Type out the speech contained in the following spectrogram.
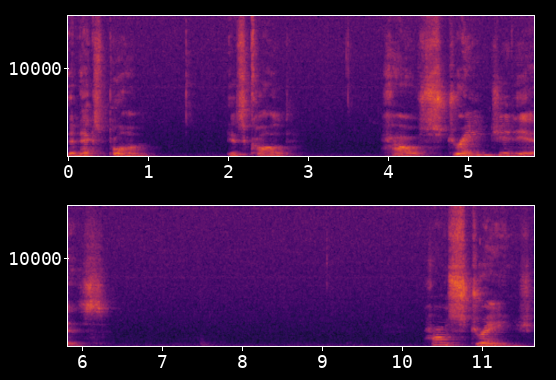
The next poem is called How Strange It Is. How strange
